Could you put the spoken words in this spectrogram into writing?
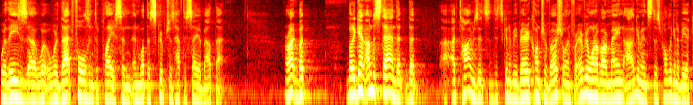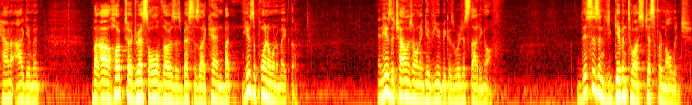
where, these, uh, where, where that falls into place and, and what the scriptures have to say about that. All right, but, but again, understand that, that uh, at times it's, it's going to be very controversial, and for every one of our main arguments, there's probably going to be a counter argument. But I'll hope to address all of those as best as I can. But here's the point I want to make, though. And here's the challenge I want to give you because we're just starting off. This isn't given to us just for knowledge.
